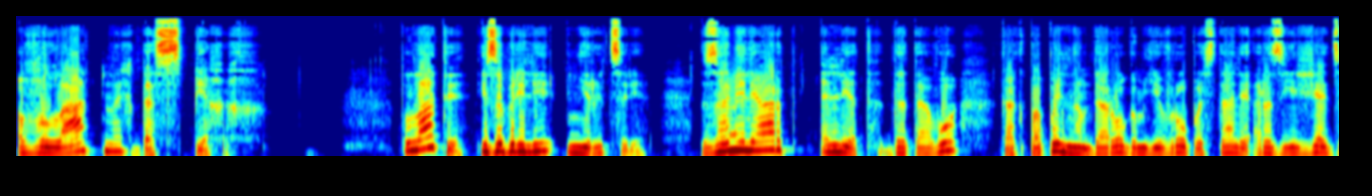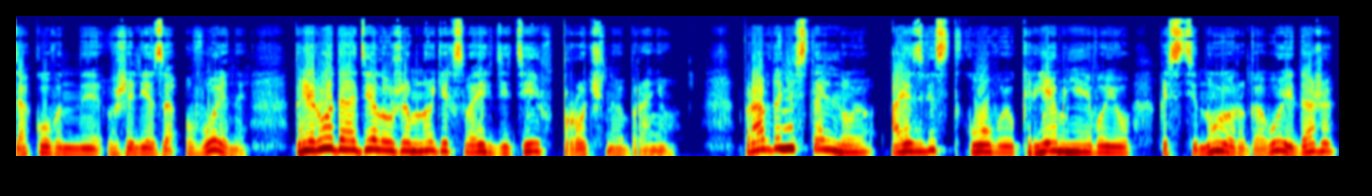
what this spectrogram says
в латных доспехах. Латы изобрели не рыцари. За миллиард лет до того, как по пыльным дорогам Европы стали разъезжать закованные в железо воины, природа одела уже многих своих детей в прочную броню. Правда, не стальную, а известковую, кремниевую, костяную, роговую и даже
